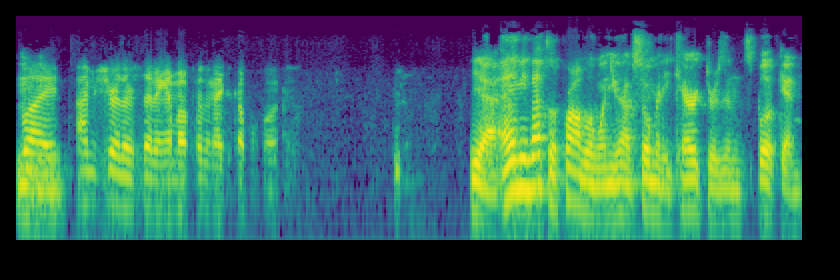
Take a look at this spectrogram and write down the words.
but mm-hmm. I'm sure they're setting him up for the next couple books. Yeah, and I mean that's a problem when you have so many characters in this book, and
